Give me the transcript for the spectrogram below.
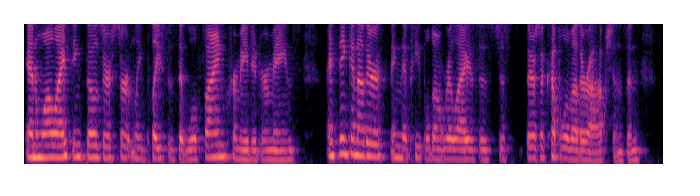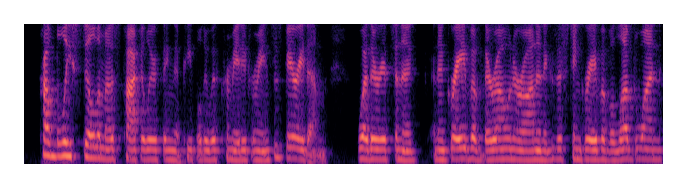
And while I think those are certainly places that will find cremated remains, I think another thing that people don't realize is just there's a couple of other options. And probably still the most popular thing that people do with cremated remains is bury them, whether it's in a, in a grave of their own or on an existing grave of a loved one.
